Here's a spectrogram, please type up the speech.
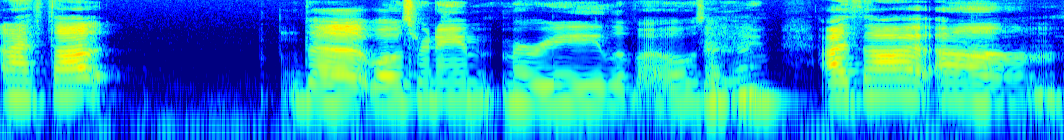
And I thought the what was her name, Marie Laveau, was that her name? I thought um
